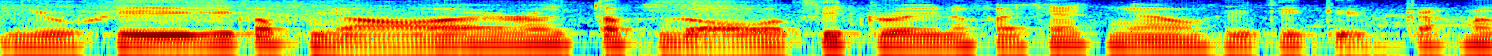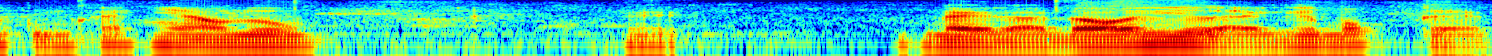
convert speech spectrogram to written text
nhiều khi cái góc nhỏ đó, tốc độ và fit rate nó phải khác nhau thì cái kiểu cắt nó cũng khác nhau luôn này là đối với lại cái bóc kẹp.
